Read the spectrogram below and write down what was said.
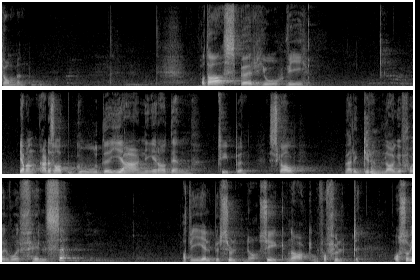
dommen. Og da spør jo vi Ja, men er det sånn at gode gjerninger av den typen skal være grunnlaget for vår frelse. At vi hjelper sultne og syke, nakne, forfulgte osv.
